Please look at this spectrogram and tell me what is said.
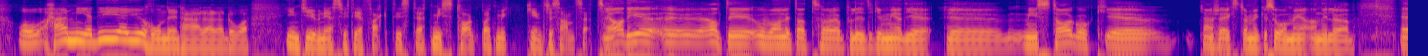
Och här medger ju hon i den här eh, då, intervjun i SVT faktiskt ett misstag på ett mycket intressant sätt. Ja, det är eh, alltid ovanligt att höra politiker medge eh, misstag och eh, kanske extra mycket så med Annie Lööf. Eh,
